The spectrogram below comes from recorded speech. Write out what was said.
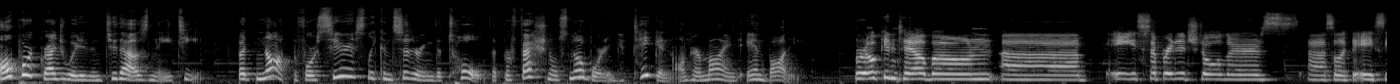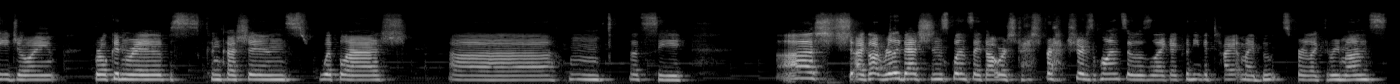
Allport graduated in 2018, but not before seriously considering the toll that professional snowboarding had taken on her mind and body. Broken tailbone, uh, separated shoulders, uh, so like the AC joint, broken ribs, concussions, whiplash. Uh, hmm, let's see. Uh, sh- I got really bad shin splints. I thought were stress fractures once. It was like I couldn't even tie up my boots for like three months.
